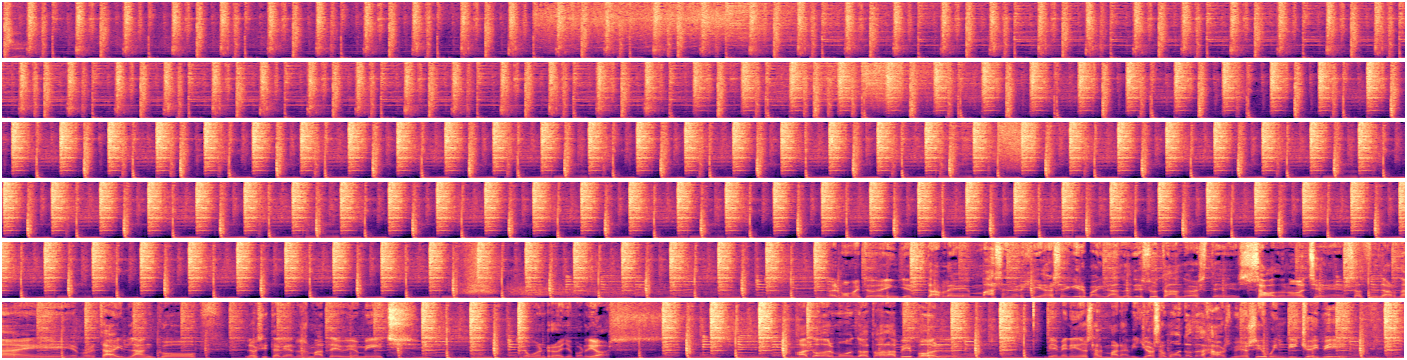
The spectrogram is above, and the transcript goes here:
DJ. Momento de inyectarle más energía, seguir bailando, disfrutando este sábado noche, Saturday Night, Retail Blanco, los italianos Mateo y Mitch. Qué buen rollo, por Dios. A todo el mundo, a toda la people. Bienvenidos al maravilloso mundo del House Music with DJB.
